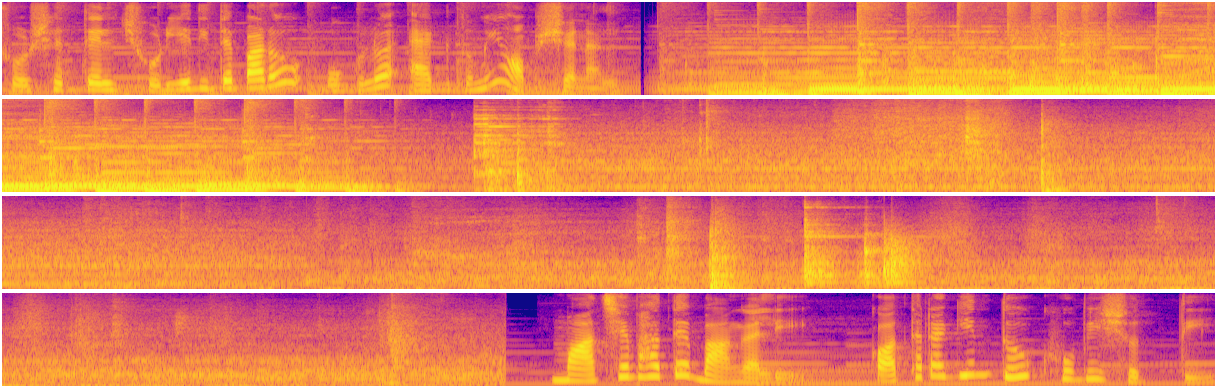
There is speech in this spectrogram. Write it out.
সর্ষের তেল ছড়িয়ে দিতে পারো। ওগুলো একদমই অপশনাল মাছে ভাতে বাঙালি। কথাটা কিন্তু খুবই সত্যি।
